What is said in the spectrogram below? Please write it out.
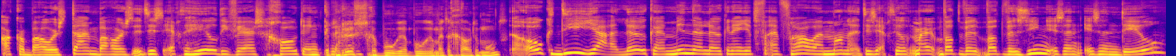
akkerbouwers, tuinbouwers. Het is echt heel divers, groot en klein. Rustige boeren en boeren met een grote mond. Ook die, ja, leuke en minder leuke. Nee, je hebt vrouwen en mannen. Het is echt heel. Maar wat we, wat we zien is een, is een deel.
